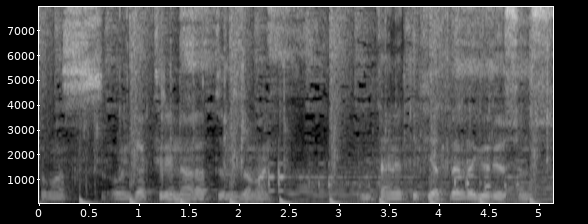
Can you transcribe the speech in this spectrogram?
Thomas oyuncak treni arattığınız zaman internette fiyatları da görüyorsunuz.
